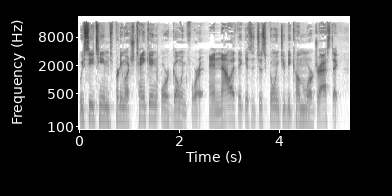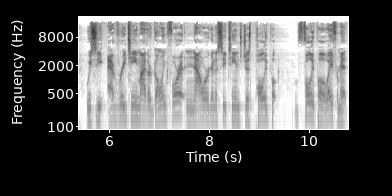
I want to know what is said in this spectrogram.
we see teams pretty much tanking or going for it. And now I think this is just going to become more drastic. We see every team either going for it, and now we're going to see teams just fully pull, fully pull away from it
